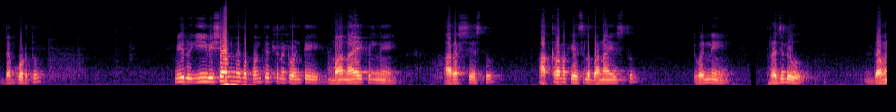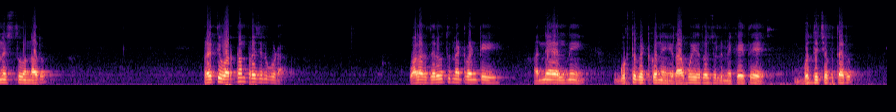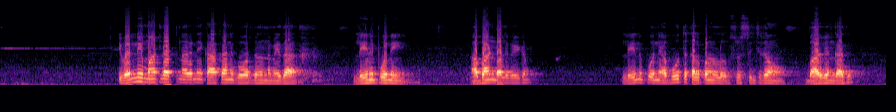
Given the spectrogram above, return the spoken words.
దెబ్బ కొడుతూ మీరు ఈ విషయాల మీద గొంతెత్తినటువంటి మా నాయకుల్ని అరెస్ట్ చేస్తూ అక్రమ కేసులు బనాయిస్తూ ఇవన్నీ ప్రజలు గమనిస్తూ ఉన్నారు. ప్రతి వర్గం ప్రజలు కూడా వాళ్ళకు జరుగుతున్నటువంటి అన్యాయాల్ని గుర్తుపెట్టుకొని రాబోయే రోజుల్లో మీకైతే బుద్ధి చెబుతారు. ఇవన్నీ మాట్లాడుతున్నారని కాకాని గోవర్ధన మీద లేనిపోని అభాండాలు వేయడం లేనిపోని అభూత కల్పనలు సృష్టించడం భావ్యం కాదు.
